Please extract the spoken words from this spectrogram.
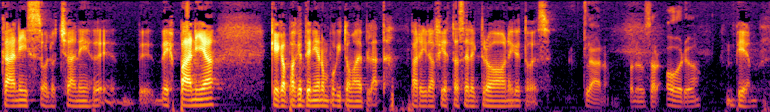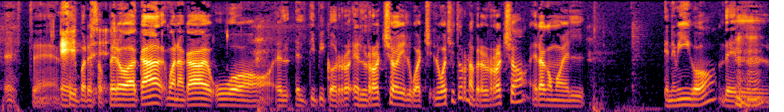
canis o los chanis de, de- de España, que capaz que tenían un poquito más de plata para ir a fiestas electrónicas y todo eso. Claro, para usar oro. Bien. Este, Sí, por eso. Este- Pero acá, bueno, acá hubo el, el típico, ro- el rocho y el guachi, el guachiturno, pero el rocho era como el enemigo del,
